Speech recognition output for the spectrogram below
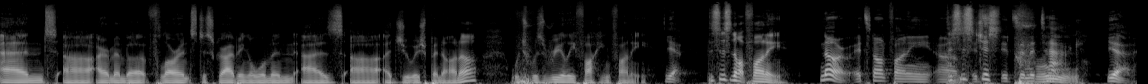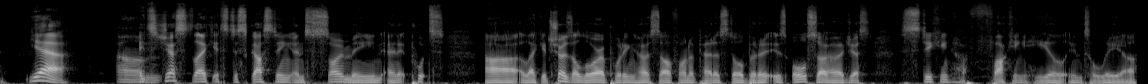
and uh, I remember Florence describing a woman as uh, a Jewish banana, which was really fucking funny. Yeah. This is not funny. No, it's not funny. Um, This is it's, just it's an attack. Yeah. Yeah. Um, it's just like it's disgusting and so mean and it puts uh like it shows Elora putting herself on a pedestal but it is also her just sticking her fucking heel into Leah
